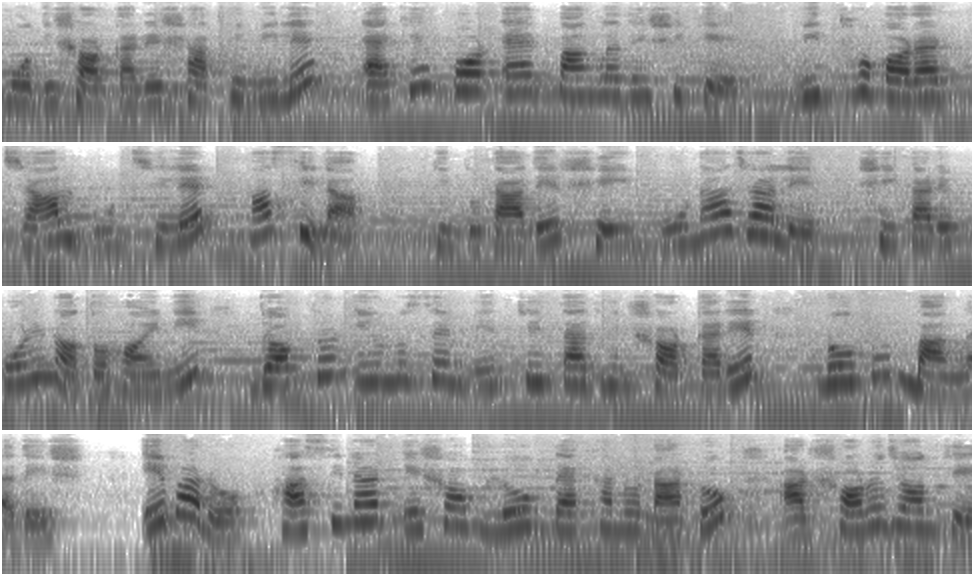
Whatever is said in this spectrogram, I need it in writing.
মোদী সরকারের সাথে মিলে একের পর এক বাংলাদেশিকে বিদ্ধ করার জাল বুনছিলেন হাসিনা। কিন্তু তাদের সেই বোনা জালে শিকারে পরিণত হয়নি ডক্টর ইউনুসের নেতৃত্বাধীন সরকারের নতুন বাংলাদেশ। এবারও হাসিনার এসব লোক দেখানো নাটক আর ষড়যন্ত্রে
